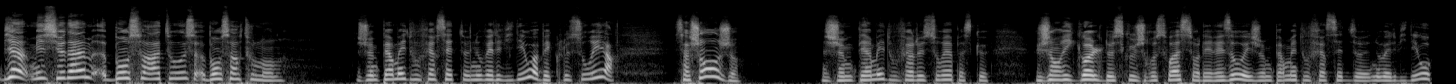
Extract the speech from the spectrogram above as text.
Bien, messieurs, dames, bonsoir à tous, bonsoir tout le monde. Je me permets de vous faire cette nouvelle vidéo avec le sourire. Ça change. Je me permets de vous faire le sourire parce que j'en rigole de ce que je reçois sur les réseaux et je me permets de vous faire cette euh, nouvelle vidéo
